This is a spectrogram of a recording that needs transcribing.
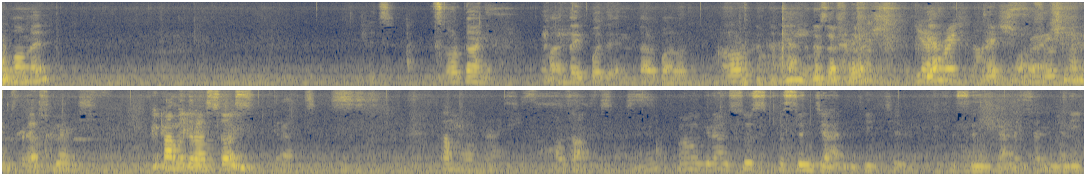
lemon. It's it's organic, but they put it in their bottle. Is that fresh? Yeah. fresh. Fresh. Wow, fresh. That's good. Pomegranate sauce. Pomegranate sauce Pasanjan, teacher. Pasanjan. Make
